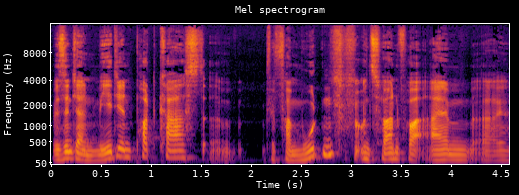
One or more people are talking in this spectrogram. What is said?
wir sind ja ein Medienpodcast, äh, wir vermuten, uns hören vor allem äh,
